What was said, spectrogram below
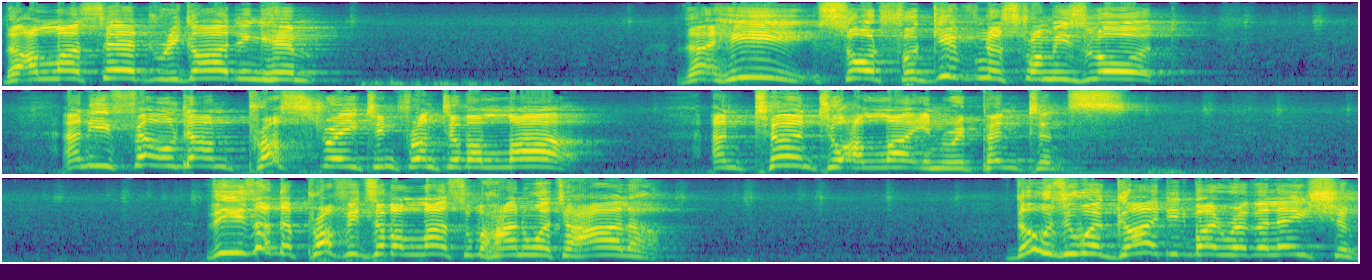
That Allah said regarding him, that he sought forgiveness from his Lord. And he fell down prostrate in front of Allah and turned to Allah in repentance. These are the prophets of Allah subhanahu wa ta'ala. Those who were guided by revelation.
